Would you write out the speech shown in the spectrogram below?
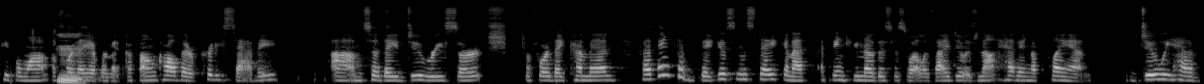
people want before mm. they ever make a phone call they're pretty savvy um, so they do research before they come in i think the biggest mistake and I, I think you know this as well as i do is not having a plan do we have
